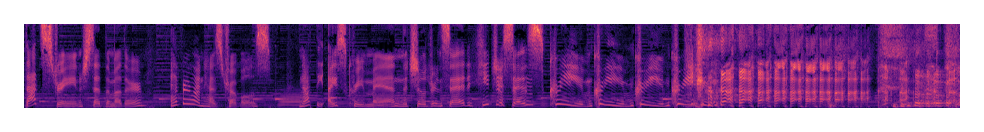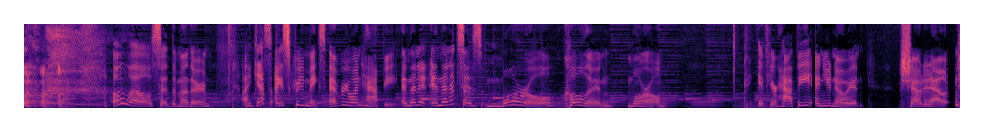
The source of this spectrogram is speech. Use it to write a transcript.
That's strange, said the mother. Everyone has troubles. Not the ice cream man, the children said. He just says cream, cream, cream, cream. oh well, said the mother. I guess ice cream makes everyone happy. And then it and then it says moral colon moral. If you're happy and you know it, shout it out.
